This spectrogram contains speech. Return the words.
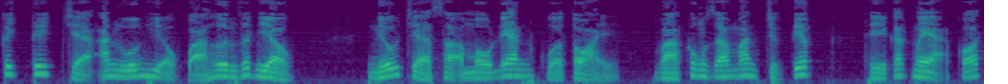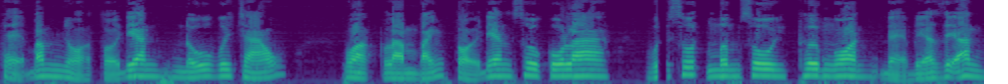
kích thích trẻ ăn uống hiệu quả hơn rất nhiều. Nếu trẻ sợ màu đen của tỏi và không dám ăn trực tiếp thì các mẹ có thể băm nhỏ tỏi đen nấu với cháo hoặc làm bánh tỏi đen sô-cô-la với sốt mâm xôi thơm ngon để bé dễ ăn.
